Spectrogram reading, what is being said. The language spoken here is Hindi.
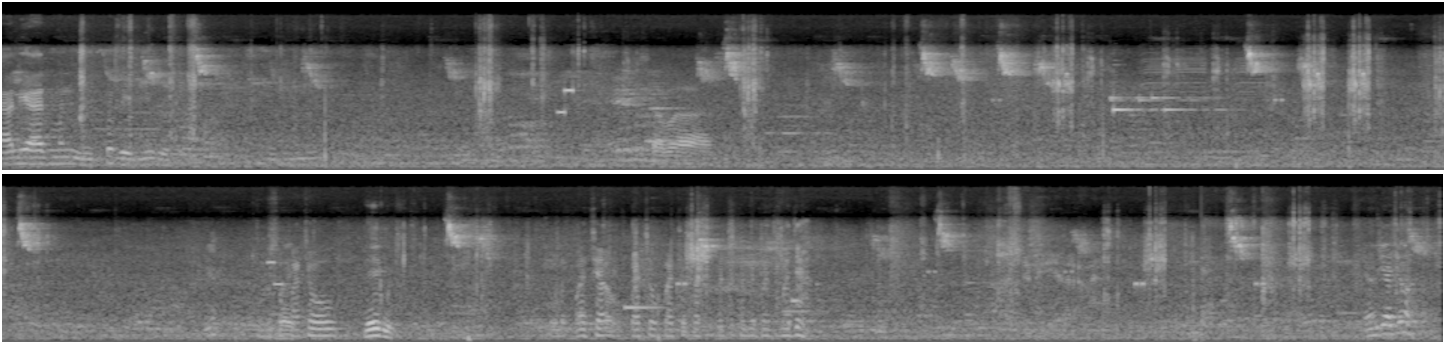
चाली आदमी तो भेजनी पड़ेगी शाबाश પાછો એક મિનિટ થોડો પાછા પાછો પાછો પાછો પાછો પાછો પાછો પાછા જલ્દી આવજો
